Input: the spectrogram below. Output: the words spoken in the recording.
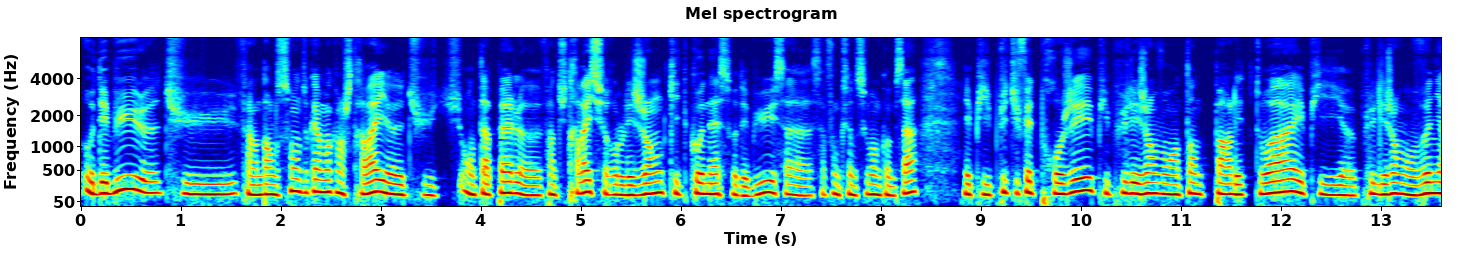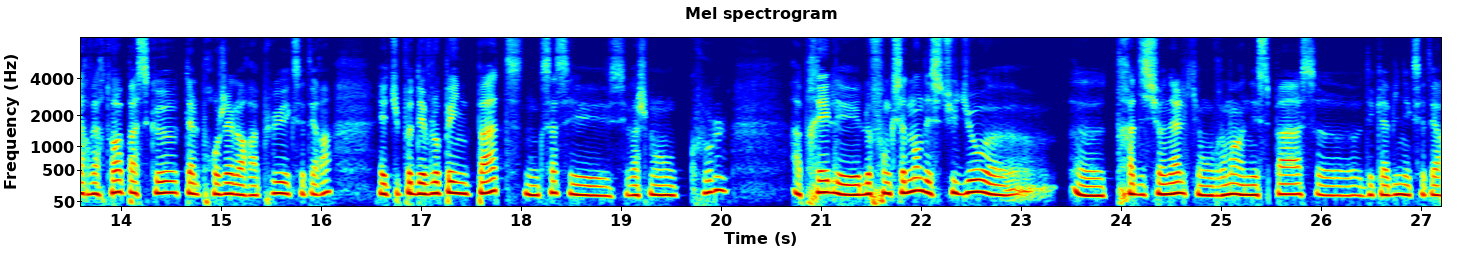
au début, euh, tu, enfin, dans le son, en tout cas, moi, quand je travaille, euh, tu, on t'appelle, euh, enfin, tu travailles sur les gens qui te connaissent au début et ça, ça fonctionne souvent comme ça. Et puis, plus tu fais de projets, puis plus les gens vont entendre parler de toi et puis plus les gens vont venir vers toi parce que tel projet leur a plu, etc. Et tu peux développer une patte. Donc ça, c'est, c'est vachement cool. Après, les, le fonctionnement des studios euh, euh, traditionnels qui ont vraiment un espace, euh, des cabines, etc.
